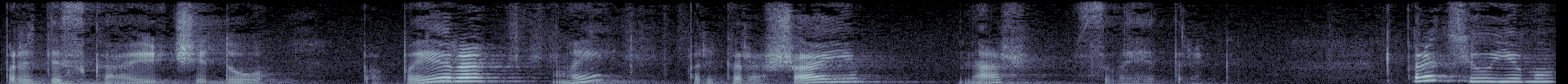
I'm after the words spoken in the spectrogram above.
притискаючи до папера, ми прикрашаємо наш светрик. Працюємо.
